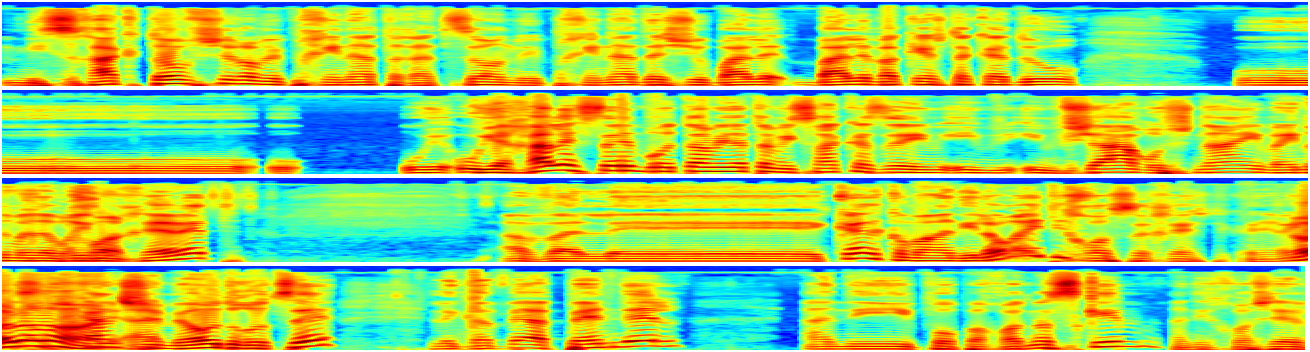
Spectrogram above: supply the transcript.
משחק טוב שלו מבחינת רצון, מבחינת זה שהוא בא, בא לבקש את הכדור, הוא, הוא, הוא, הוא יכל לסיים באותה מידת המשחק הזה עם, עם, עם שער או שניים, והיינו מדברים נכון. אחרת. אבל אה, כן, כלומר, אני לא ראיתי חוסר חשק, אני לא, ראיתי לא, לא, שחקן שמאוד רוצה. לגבי הפנדל, אני פה פחות מסכים, אני חושב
